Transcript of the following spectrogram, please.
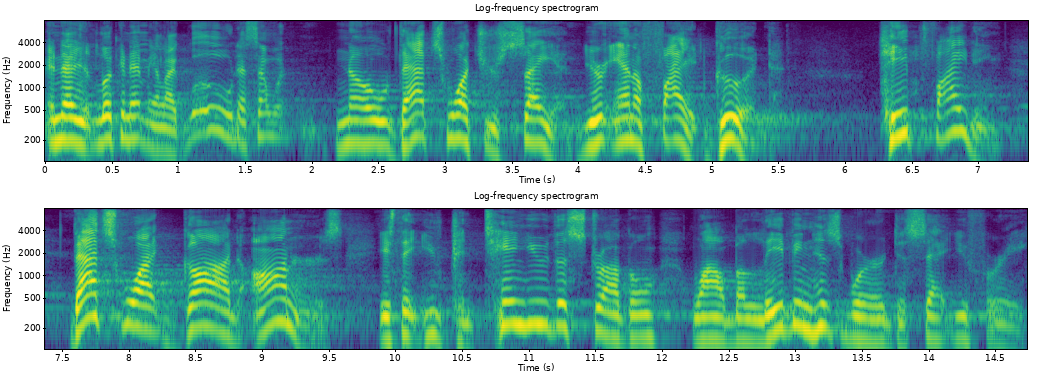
And they're looking at me like, whoa, that's not what. No, that's what you're saying. You're in a fight. Good. Keep fighting. That's what God honors is that you continue the struggle while believing his word to set you free.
